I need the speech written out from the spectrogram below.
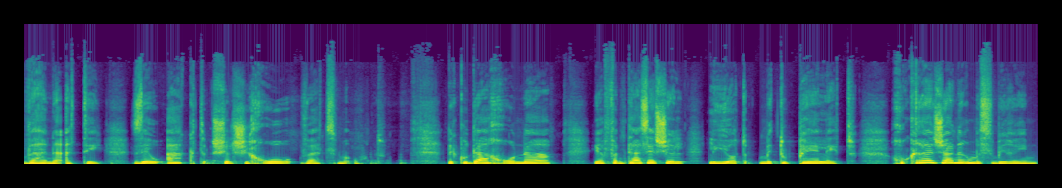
והנאתי. זהו אקט של שחרור ועצמאות. נקודה אחרונה היא הפנטזיה של להיות מטופלת. חוקרי הז'אנר מסבירים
